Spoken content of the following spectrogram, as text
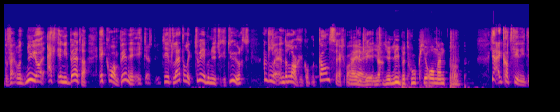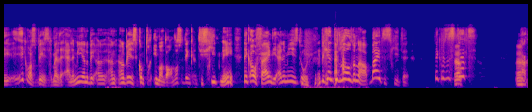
beveiligen. Want nu ja, echt in die beta. Ik kwam binnen. Ik, het heeft letterlijk twee minuten geduurd. En, dan- en dan lag ik op mijn kant, zeg maar. Ja, ja, En ik je, je liep het hoekje om en prp. ja, ik had geen idee. Ik was bezig met de enemy en, en, en opeens komt er iemand anders. Ik denk, die schiet mee. Ik denk, oh fijn, die enemy is dood. Begint die lul daarna op mij te schieten. Ik denk, wat is Ja. dit? Ja.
